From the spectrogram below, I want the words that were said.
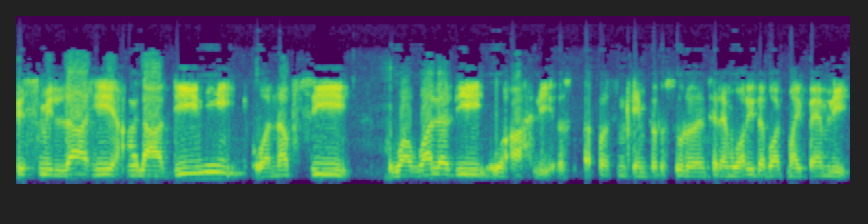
Bismillahi ala dini wa nafsi wa waladi wa ahli. A person came to Rasulullah and said, I'm worried about my family,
